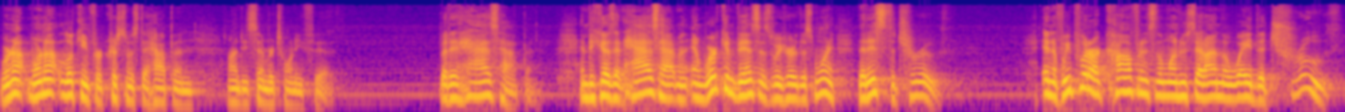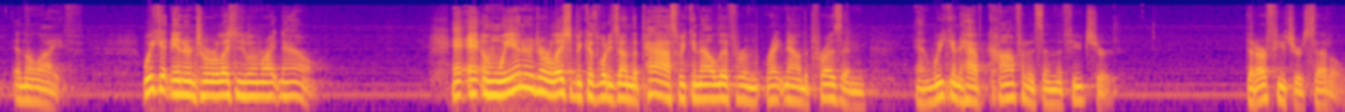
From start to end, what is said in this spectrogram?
we're not, we're not looking for Christmas to happen on December 25th. But it has happened. And because it has happened, and we're convinced, as we heard this morning, that it's the truth. And if we put our confidence in the one who said, I'm the way, the truth, and the life, we can enter into a relationship with Him right now. And, and we enter into a relationship because what He's done in the past, we can now live for Him right now in the present, and we can have confidence in the future that our future is settled.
